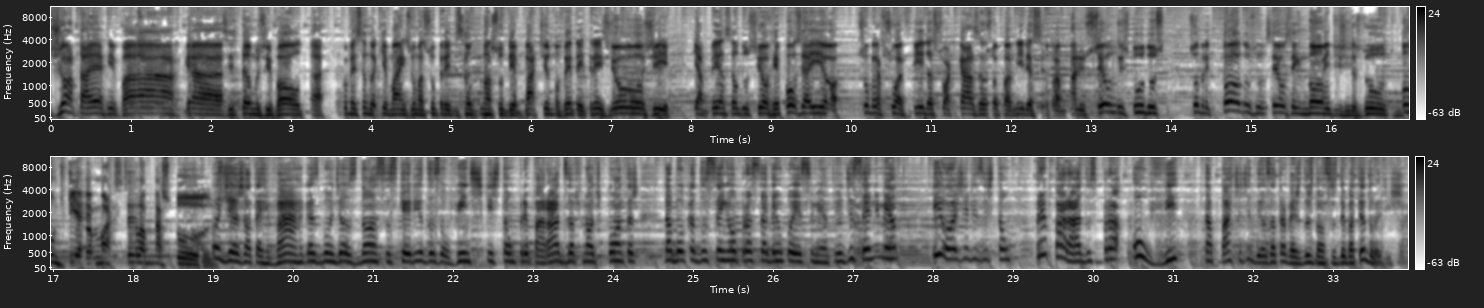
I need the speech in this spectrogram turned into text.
J.R. Vargas, estamos de volta, começando aqui mais uma super edição do nosso debate 93 de hoje. Que a bênção do Senhor repouse aí, ó, sobre a sua vida, sua casa, sua família, seu trabalho, seus estudos, sobre todos os seus, em nome de Jesus. Bom dia, Marcela Bastos. Bom dia, J.R. Vargas. Bom dia aos nossos queridos ouvintes que estão preparados, afinal de contas, da boca do Senhor procedem o conhecimento e o discernimento. E hoje eles estão preparados para ouvir da parte de Deus através dos nossos debatedores.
